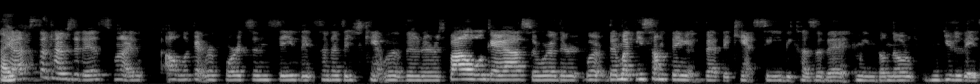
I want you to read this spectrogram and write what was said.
I- Yeah, sometimes it is when I I'll look at reports and see that sometimes they just can't whether there's bowel gas or where there where there might be something that they can't see because of it. I mean, they'll know usually they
